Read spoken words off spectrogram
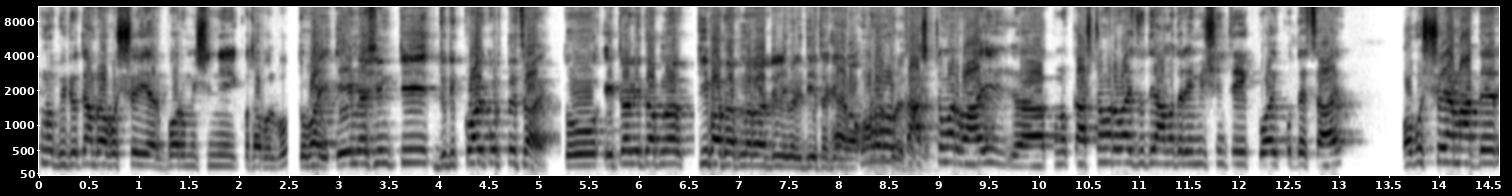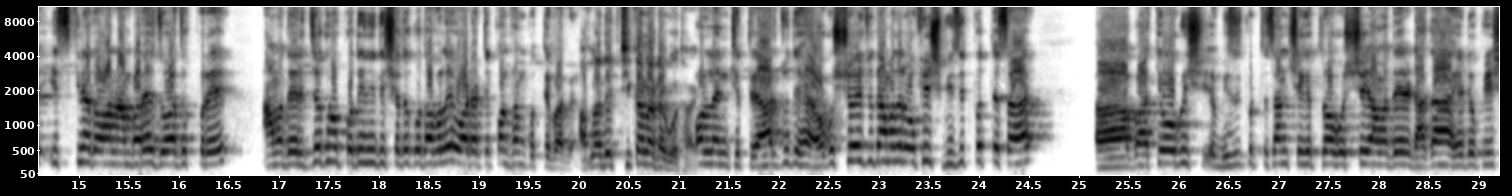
কোনো ভিডিওতে আমরা অবশ্যই এর বড় মেশিন নিয়ে কথা বলব। তো ভাই এই মেশিনটি যদি ক্রয় করতে চায় তো এটা নিতে আপনার কীভাবে আপনারা ডেলিভারি দিয়ে থাকেন হ্যাঁ, কাস্টমার ভাই কোনো কাস্টমার ভাই যদি আমাদের এই মেশিনটি ক্রয় করতে চায় অবশ্যই আমাদের স্ক্রিনে দেওয়া নাম্বারে যোগাযোগ করে আমাদের যে কোনো প্রতিনিধির সাথে কথা বলে অর্ডারটি কনফার্ম করতে পারবেন। আপনাদের ঠিকানাটা কোথায়? অনলাইন ক্ষেত্রে। আর যদি হ্যাঁ অবশ্যই যদি আমাদের অফিস ভিজিট করতে চায় বা কেউ অফিস ভিজিট করতে চান সেক্ষেত্রে অবশ্যই আমাদের Dhaka head office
